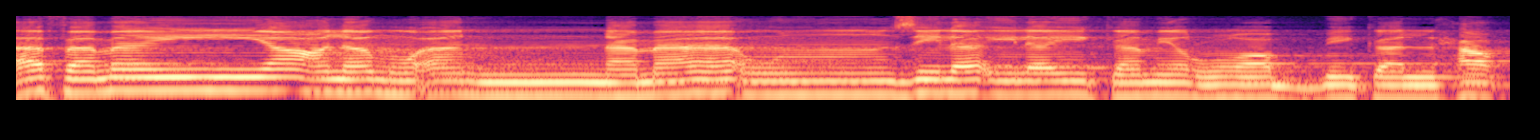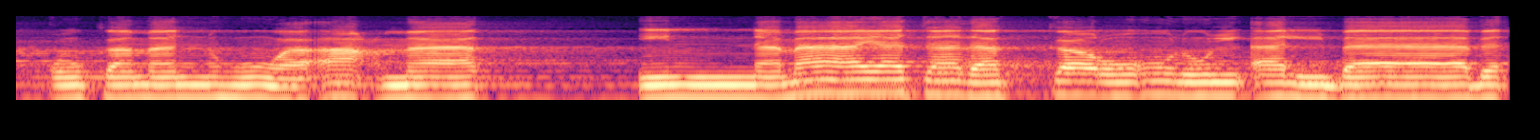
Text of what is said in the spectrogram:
أفمن يعلم أن ما أنزل إليك من ربك الحق كمن هو أعمى إنما يتذكر أولو الألباب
